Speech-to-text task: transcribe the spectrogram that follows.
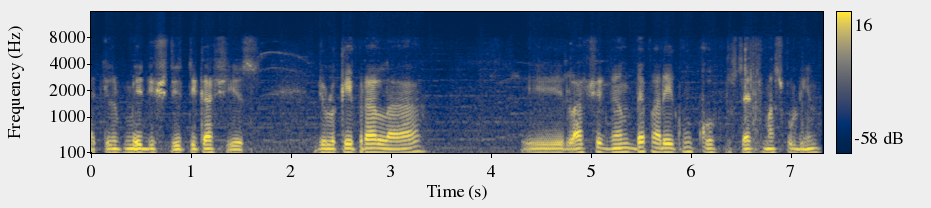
aqui no primeiro distrito de Caxias. Desloquei para lá e lá chegando deparei com um corpo do sexo masculino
